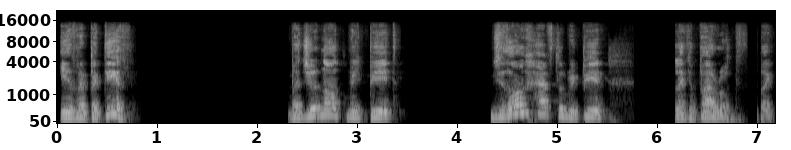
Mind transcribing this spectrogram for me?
y repetir. But you not repeat. You don't have to repeat like a parrot, like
